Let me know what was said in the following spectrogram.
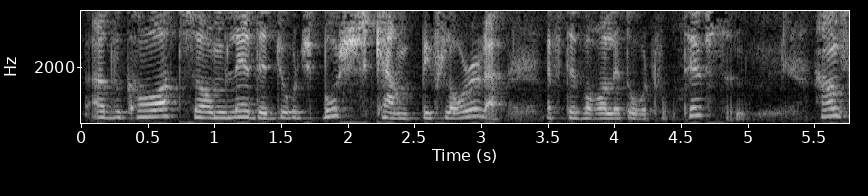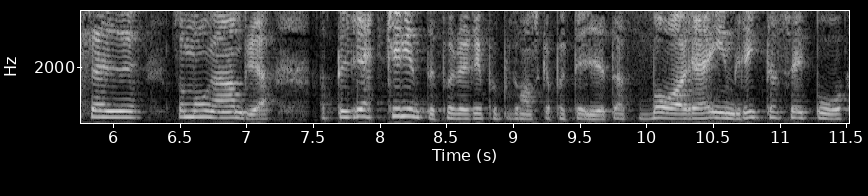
advokat som ledde George Bushs kamp i Florida efter valet år 2000. Han säger, som många andra, att det räcker inte för det republikanska partiet att bara inrikta sig på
